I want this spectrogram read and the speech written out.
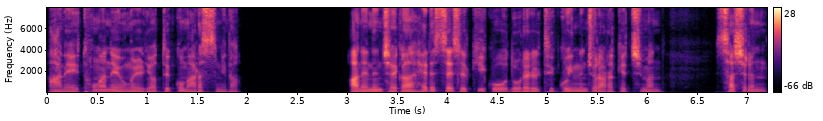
아내의 통화 내용을 엿듣고 말았습니다. 아내는 제가 헤드셋을 끼고 노래를 듣고 있는 줄 알았겠지만 사실은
